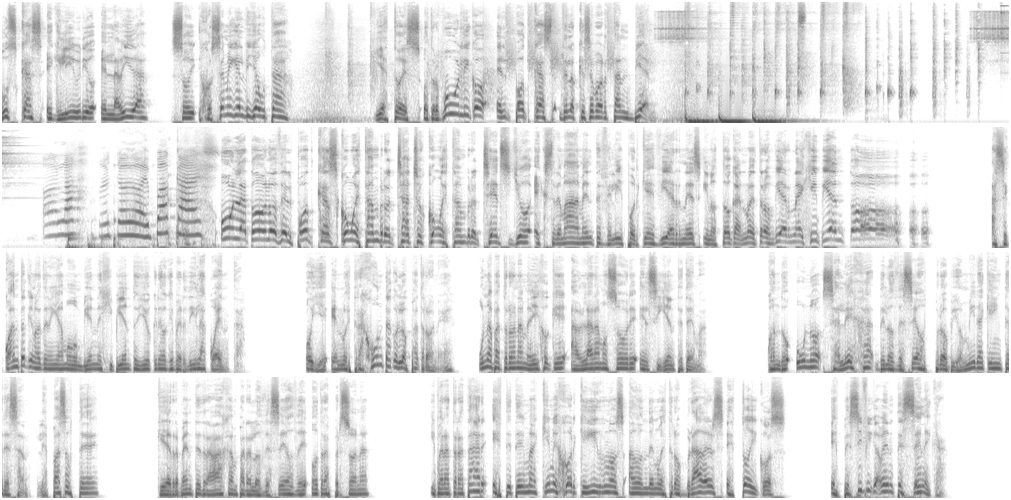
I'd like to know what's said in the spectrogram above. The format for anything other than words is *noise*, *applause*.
¿Buscas equilibrio en la vida? Soy José Miguel Villauta. Y esto es Otro Público, el podcast de los que se portan bien. Hola a todos los del podcast, ¿cómo están brochachos? ¿Cómo están brochets? Yo extremadamente feliz porque es viernes y nos tocan nuestros viernes hipientos. ¿Hace cuánto que no teníamos un viernes hipiento? Yo creo que perdí la cuenta. Oye, en nuestra junta con los patrones, una patrona me dijo que habláramos sobre el siguiente tema. Cuando uno se aleja de los deseos propios, mira qué interesante. ¿Les pasa a ustedes que de repente trabajan para los deseos de otras personas? Y para tratar este tema, qué mejor que irnos a donde nuestros brothers estoicos, específicamente Séneca.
